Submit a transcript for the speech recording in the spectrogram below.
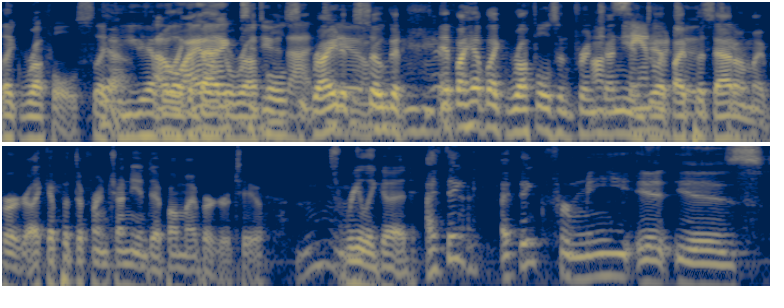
like Ruffles. Like Yeah. you have Oh, like a I bag like of to do Ruffles, that, right? It's so good. Mhm. If I have like Ruffles and French On onion dip, I put that too. on my burger. Like I put the French onion dip on my burger too. It's Mm. really good. I think I think for me it is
